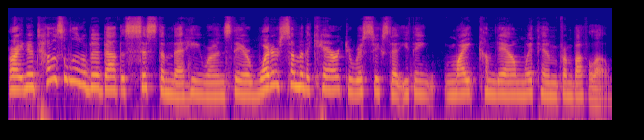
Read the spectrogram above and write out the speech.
All right, now tell us a little bit about the system that he runs there. What are some of the characteristics that you think might come down with him from Buffalo?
